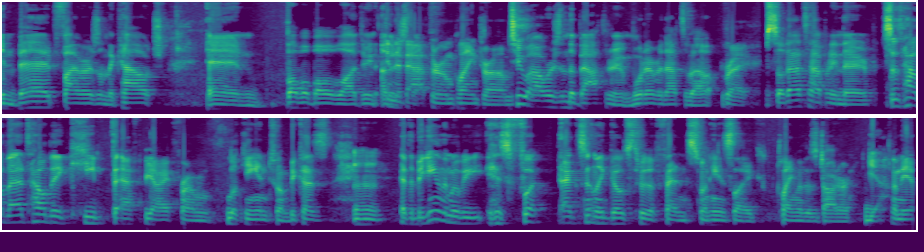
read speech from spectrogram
in, bed, five hours on the couch, and blah blah blah blah blah, doing other stuff. In the stuff. bathroom playing drums. Two hours in the bathroom, whatever that's about. Right. So that's happening there. So that's how that's how they keep the FBI from looking into him because Mm-hmm. at the beginning of the movie, his foot accidentally goes through the fence when he's like playing with his daughter. Yeah. And the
